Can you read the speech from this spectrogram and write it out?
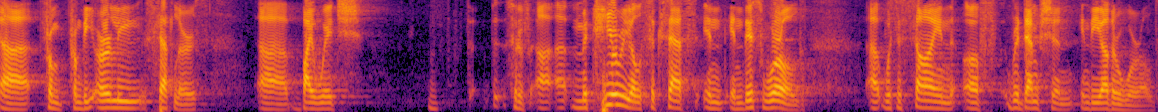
uh, from, from the early settlers uh, by which sort of uh, uh, material success in, in this world uh, was a sign of redemption in the other world.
